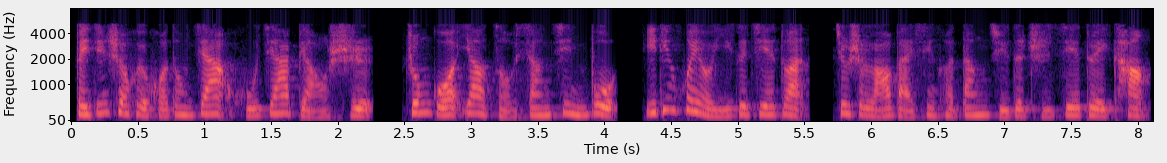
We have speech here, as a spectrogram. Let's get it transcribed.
北京社会活动家胡佳表示，中国要走向进步，一定会有一个阶段，就是老百姓和当局的直接对抗，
